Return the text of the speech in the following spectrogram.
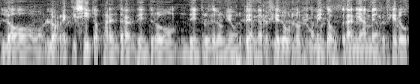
los, requisitos para entrar dentro, dentro de la Unión Europea. Me refiero lógicamente a Ucrania, me refiero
